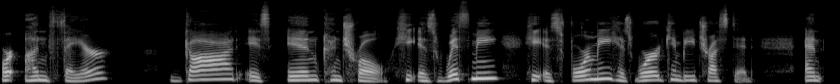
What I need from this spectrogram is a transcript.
or unfair, God is in control. He is with me. He is for me. His word can be trusted. And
